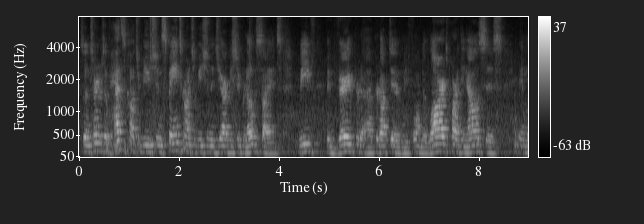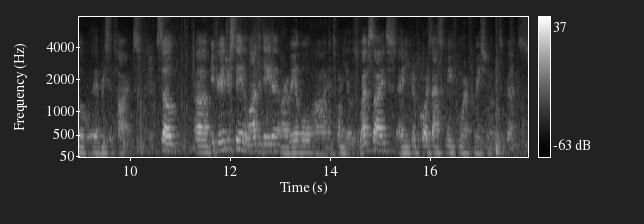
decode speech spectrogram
So in terms of HEF's contribution, Spain's contribution to GRB supernova science, we've been very produ uh, productive and we formed a large part of the analysis in local in recent times. So um, if you're interested, a lot of the data are available on Antonio's website, and you can of course ask me for more information on these events.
